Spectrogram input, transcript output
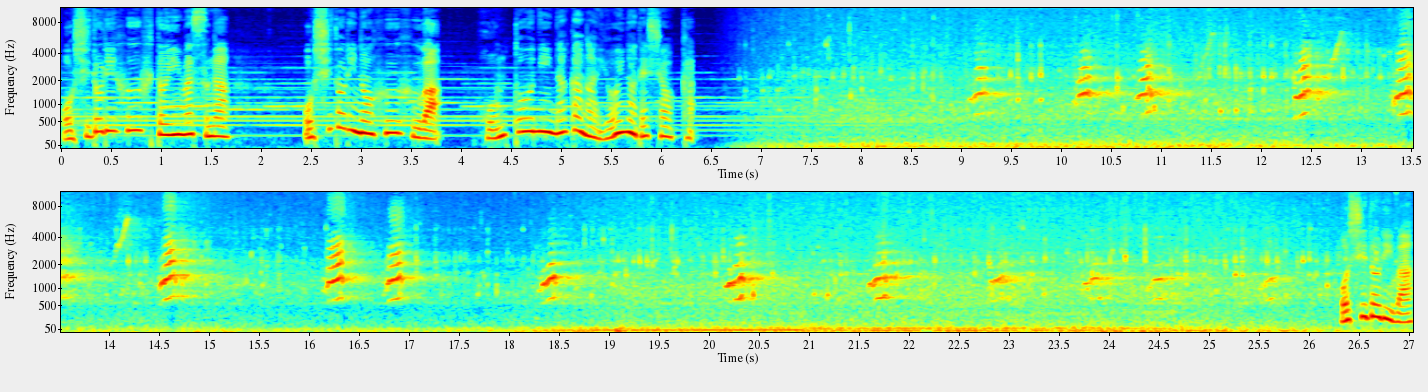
おしどり夫婦と言いますがおしどりの夫婦は本当に仲が良いのでしょうか？オシドリは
